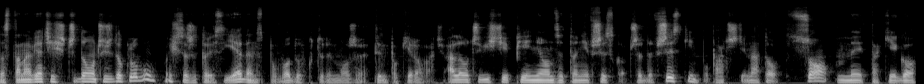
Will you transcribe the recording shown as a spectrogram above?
Zastanawiacie się, czy dołączyć do klubu? Myślę, że to jest jeden z powodów, który może tym pokierować. Ale oczywiście pieniądze to nie wszystko. Przede wszystkim popatrzcie na to, co my takiego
